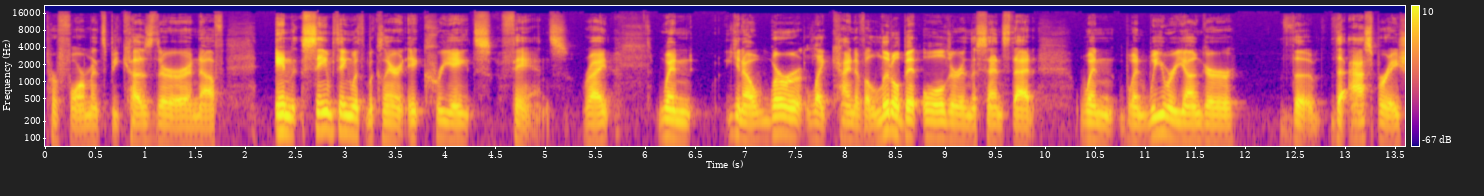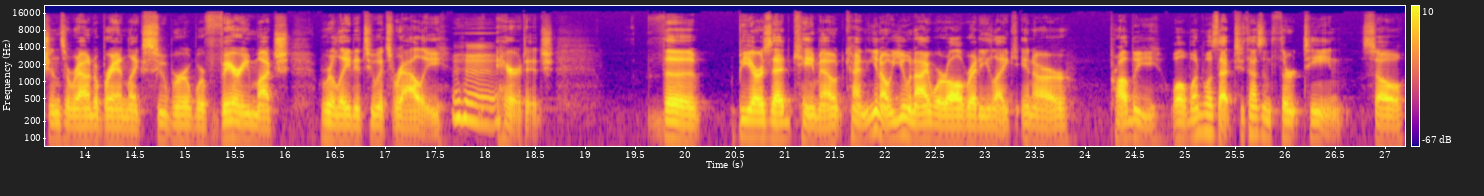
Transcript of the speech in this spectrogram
performance because there are enough. And same thing with McLaren, it creates fans, right? When you know we're like kind of a little bit older in the sense that when when we were younger the the aspirations around a brand like Subaru were very much related to its rally mm-hmm. heritage the BRZ came out kind of, you know, you and I were already like in our probably, well, when was that? 2013. So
